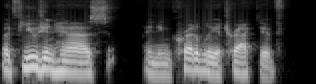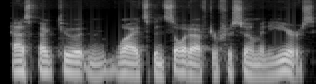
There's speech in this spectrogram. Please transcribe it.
But fusion has an incredibly attractive aspect to it and why it's been sought after for so many years.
